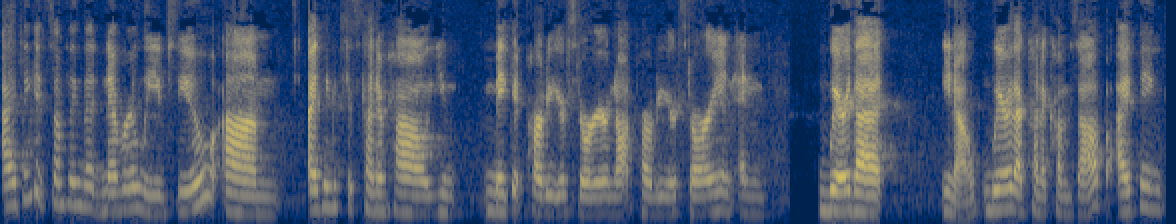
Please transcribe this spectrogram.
I think it's something that never leaves you. Um, I think it's just kind of how you make it part of your story or not part of your story, and, and where that you know where that kind of comes up. I think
